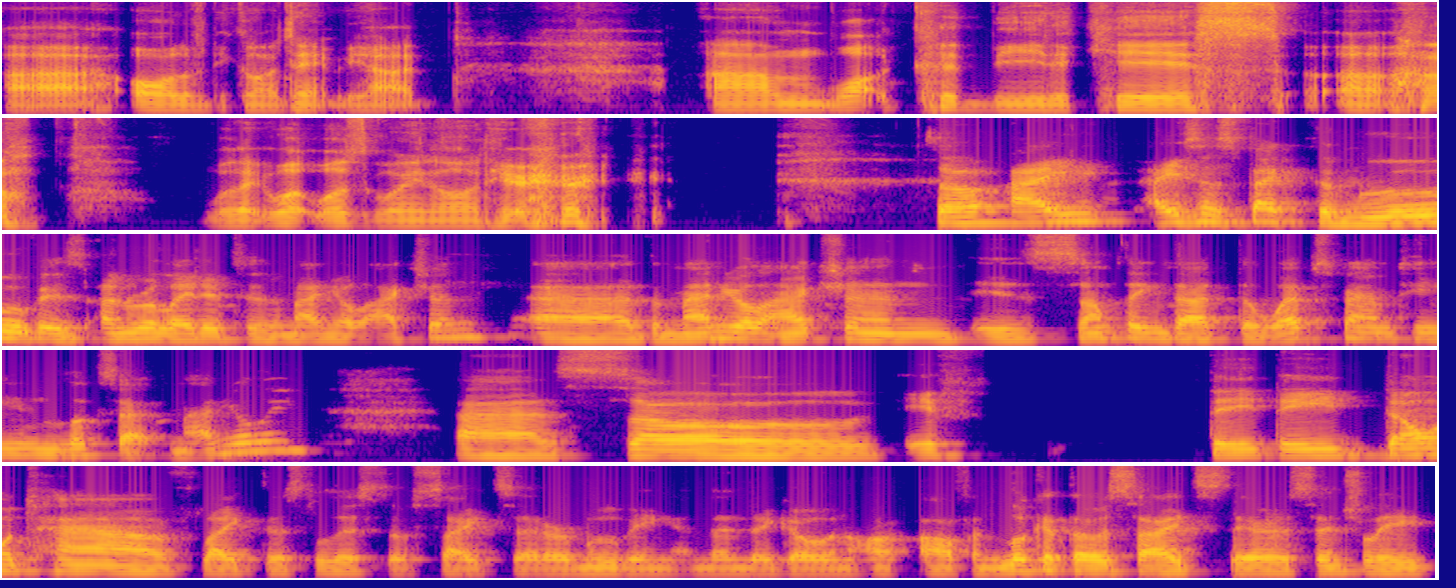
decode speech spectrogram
uh, all of the content we had. Um, what could be the case? Uh, like what was going on here? So I, I suspect the move is unrelated to the manual action. Uh, the manual action is something that the web spam team looks at manually. Uh, so if they, they don't have like this list of sites that are moving, and then they go and often look at those sites, they're essentially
